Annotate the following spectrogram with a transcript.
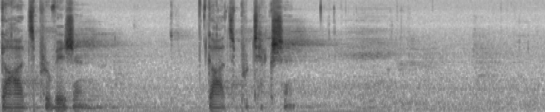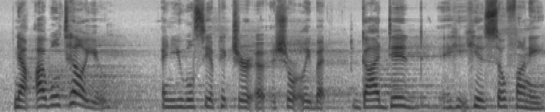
God's provision, God's protection. Now, I will tell you, and you will see a picture uh, shortly, but God did, he, he is so funny.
